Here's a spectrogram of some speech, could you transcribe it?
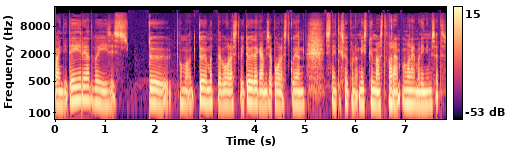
kandideerijad või siis töö, oma töö mõtte poolest või töö tegemise poolest, kui on siis näiteks võib-olla neist kümme aastat varem, vanemad inimesed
